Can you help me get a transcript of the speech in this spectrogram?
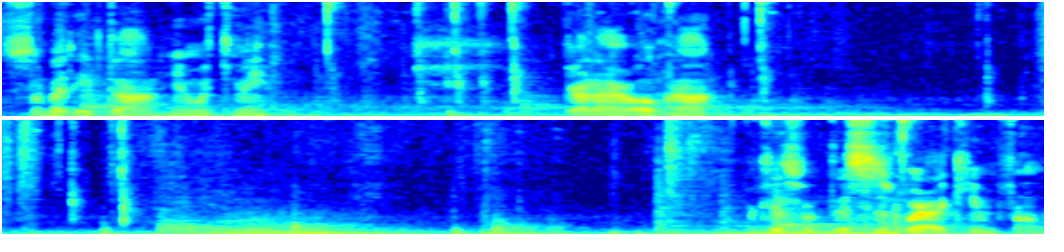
Somebody down here with me? God, I hope not. Okay, so this is where I came from.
